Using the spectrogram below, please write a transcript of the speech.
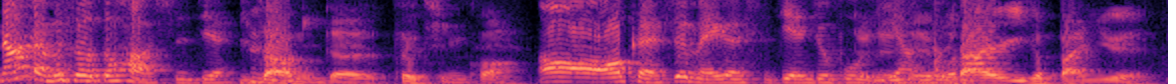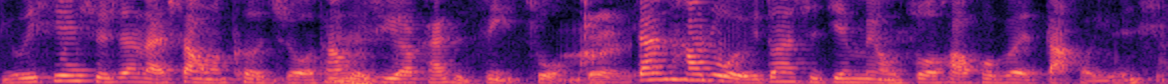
那有没有说多少时间？依照你的这个情况哦，OK，所以每个人时间就不一样。我大约一个半月。有一些学生来上完课之后，他回去要开始自己做嘛。对。但是他如果有一段时间没有做的话，会不会打回原形？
